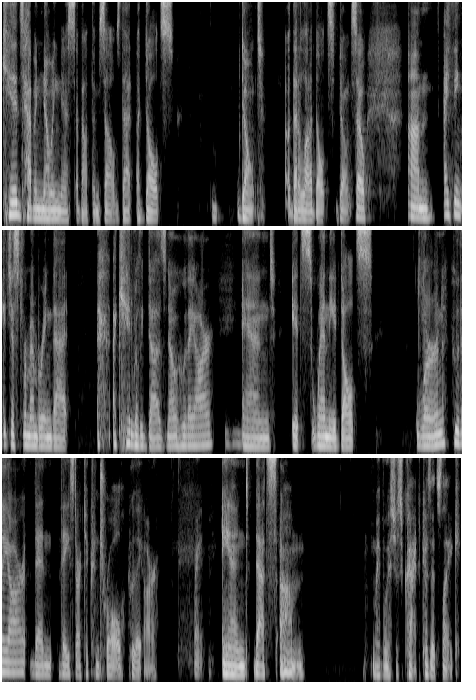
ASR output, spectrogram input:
kids have a knowingness about themselves that adults don't, that a lot of adults don't. So um, I think it's just remembering that a kid really does know who they are. And it's when the adults learn who they are, then they start to control who they are Right. and that's um my voice just cracked because it's like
